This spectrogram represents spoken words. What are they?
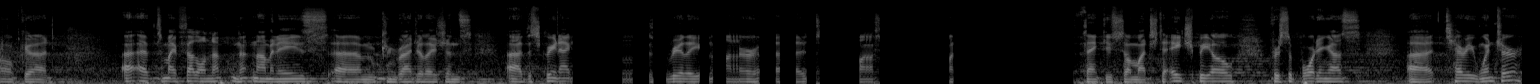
Oh, God. Uh, uh, to my fellow nom- nom- nominees, um, congratulations. Uh, the Screen Guild is really an honor. Uh, Thank you so much to HBO for supporting us. Uh, Terry Winter,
